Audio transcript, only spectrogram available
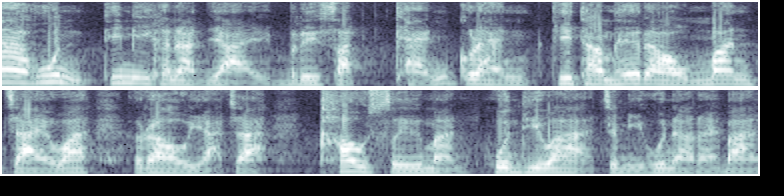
5 หุ้นที่มีขนาดใหญ่บริษัทแข็งแกร่งที่ทำให้เรามั่นใจว่าเราอยากจะเข้าซื้อมัน หุ้นที่ว่าจะมีหุ้นอะไรบ้าง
